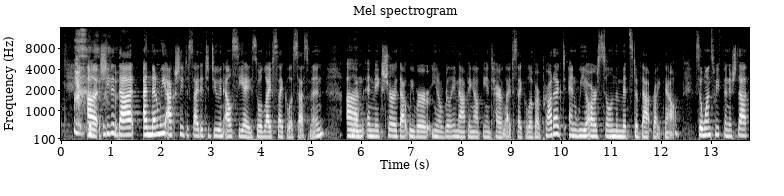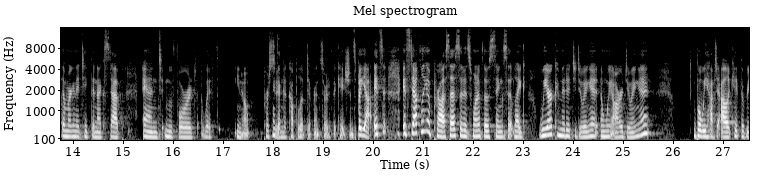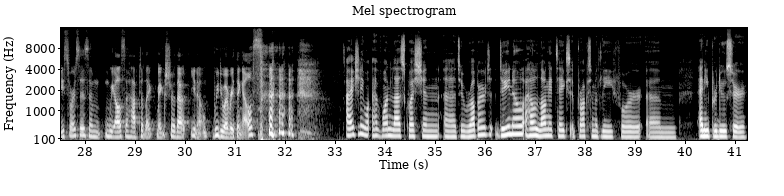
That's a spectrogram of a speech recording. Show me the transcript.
uh, she did that, and then we actually decided to do an LCA, so a life cycle assessment, um, yeah. and make sure that we were, you know, really mapping out the entire life cycle of our product. And we are still in the midst of that right now. So once we finish that, then we're going to take the next step and move forward with, you know, pursuing okay. a couple of different certifications. But yeah, it's it's definitely a process and it's one of those things that like we are committed to doing it and we are doing it. But we have to allocate the resources and we also have to like make sure that, you know, we do everything else. I actually have one last question uh, to Robert. Do you know how long it takes approximately for um, any producer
